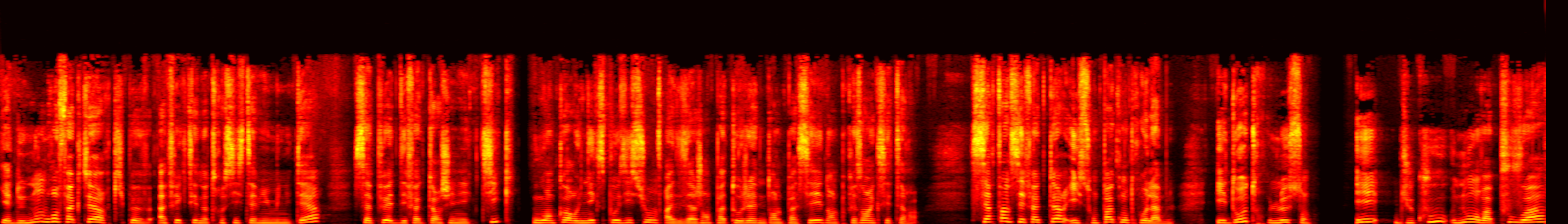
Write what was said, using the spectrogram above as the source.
Il y a de nombreux facteurs qui peuvent affecter notre système immunitaire. Ça peut être des facteurs génétiques ou encore une exposition à des agents pathogènes dans le passé, dans le présent, etc. Certains de ces facteurs, ils sont pas contrôlables et d'autres le sont. Et du coup, nous, on va pouvoir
